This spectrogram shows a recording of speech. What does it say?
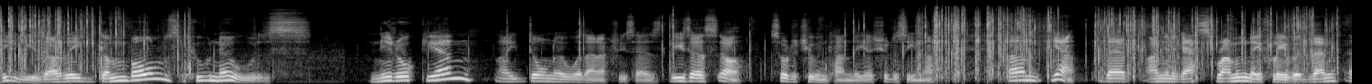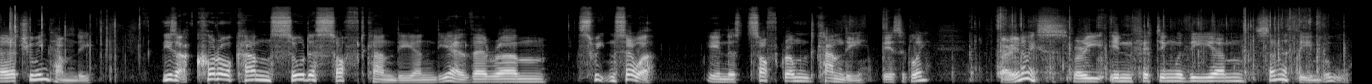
these. Are they gumballs? Who knows? Nirokian? I don't know what that actually says. These are, oh, sort of chewing candy. I should have seen that. Um, yeah, they're, I'm going to guess, Ramune flavoured then, uh, chewing candy. These are Korokan Soda Soft Candy, and yeah, they're um, sweet and sour in a soft ground candy, basically. Very nice. Very in-fitting with the um, summer theme. Ooh.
